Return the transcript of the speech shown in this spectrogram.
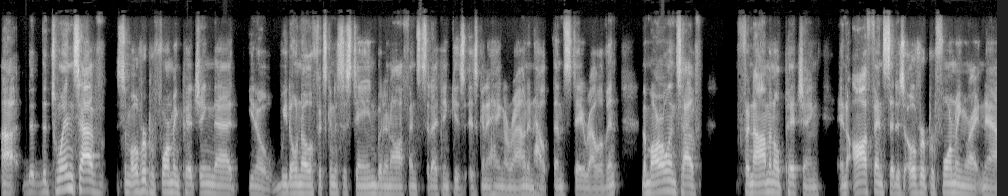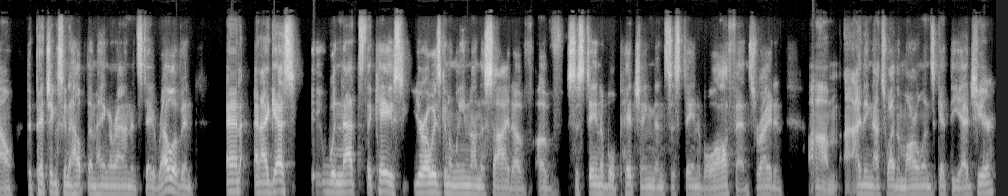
Uh, the, the Twins have some overperforming pitching that you know we don't know if it's going to sustain, but an offense that I think is is going to hang around and help them stay relevant. The Marlins have phenomenal pitching, an offense that is overperforming right now. The pitching's going to help them hang around and stay relevant. And and I guess when that's the case, you're always going to lean on the side of of sustainable pitching than sustainable offense, right? And um, I think that's why the Marlins get the edge here.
